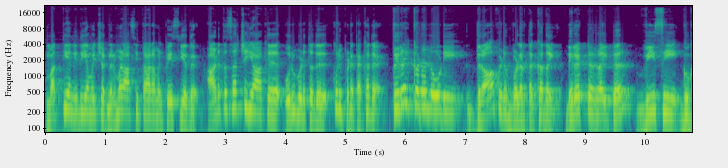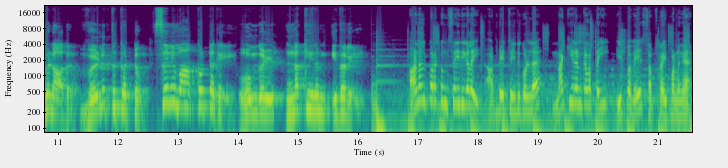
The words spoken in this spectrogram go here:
மத்திய நிதியமைச்சர் நிர்மலா சீதாராமன் பேசியது. அடுத்த சர்ச்சையாக உருவெடுத்தது குறிப்பிடத்தக்கது. திரைக்கடலோடி திராவிடம் வளர்த்த கதை director writer V C Guhanathan. வெளுத்து கட்டும் சினிமா கொட்டகை. உங்கள் நக்கீரன் இதழில். அனல் பறக்கும் செய்திகளை அப்டேட் செய்து கொள்ள நக்கீரன் களத்தை இப்பவே சப்ஸ்கிரைப் பண்ணுங்க.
